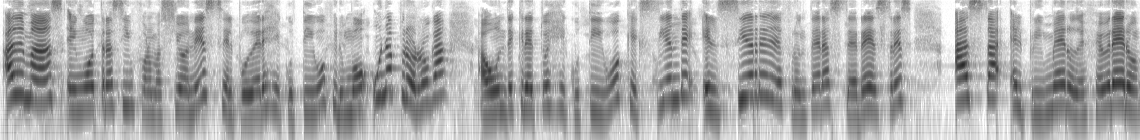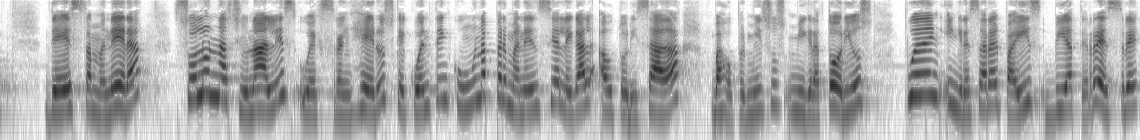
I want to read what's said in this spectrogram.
Además, en otras informaciones, el Poder Ejecutivo firmó una prórroga a un decreto ejecutivo que extiende el cierre de fronteras terrestres hasta el primero de febrero. De esta manera, solo nacionales o extranjeros que cuenten con una permanencia legal autorizada bajo permisos migratorios pueden ingresar al país vía terrestre,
